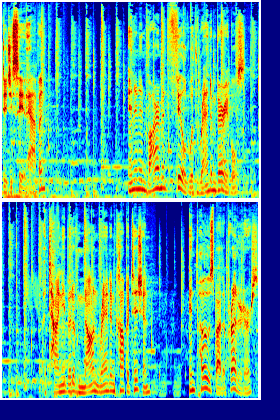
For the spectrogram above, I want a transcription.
Did you see it happen? In an environment filled with random variables, a tiny bit of non random competition, imposed by the predators,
